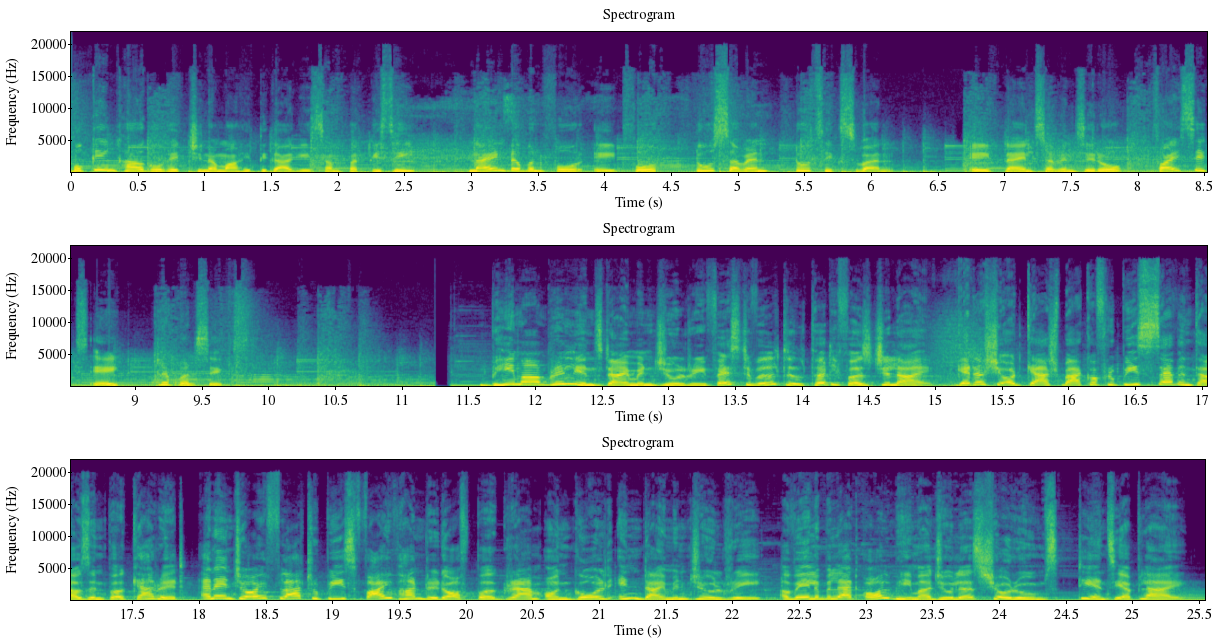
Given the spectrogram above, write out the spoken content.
Booking ಹಾಗೂ ಹೆಚ್ಚಿನ ಮಾಹಿತಿಗಾಗಿ ಸಂಪರ್ಕಿಸಿ nine double four eight four two seven two six one eight nine seven zero five six eight triple six Bhima Brilliance Diamond Jewelry Festival till 31st July. Get assured cashback of rupees 7000 per carat and enjoy flat rupees 500 off per gram on gold in diamond jewelry. Available at all Bhima Jewelers showrooms. TNC apply.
